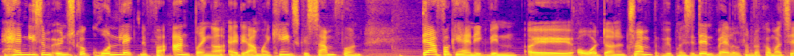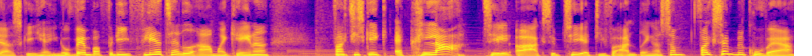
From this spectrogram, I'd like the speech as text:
han ligesom ønsker grundlæggende forandringer af det amerikanske samfund. Derfor kan han ikke vinde øh, over Donald Trump ved præsidentvalget, som der kommer til at ske her i november, fordi flertallet af amerikanere faktisk ikke er klar til at acceptere de forandringer, som for eksempel kunne være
